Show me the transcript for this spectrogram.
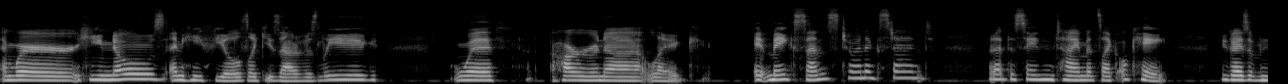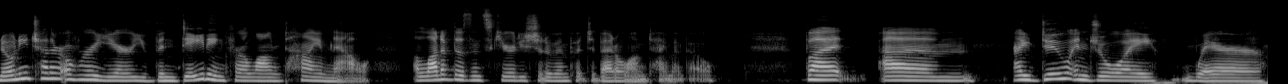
and where he knows and he feels like he's out of his league with Haruna like it makes sense to an extent but at the same time it's like okay you guys have known each other over a year. You've been dating for a long time now. A lot of those insecurities should have been put to bed a long time ago. But um I do enjoy where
